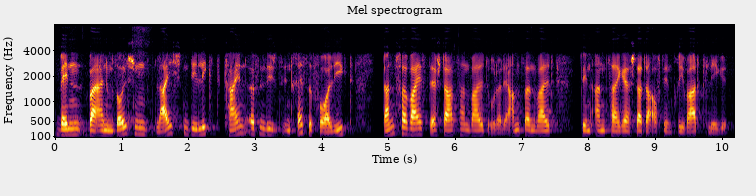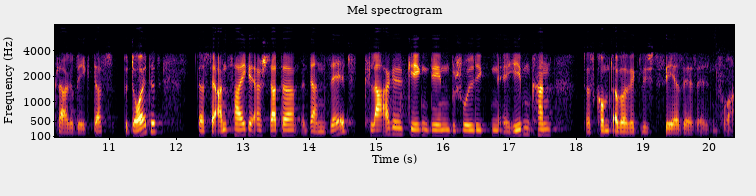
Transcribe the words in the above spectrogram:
wenn bei einem solchen leichten Delikt kein öffentliches Interesse vorliegt, dann verweist der Staatsanwalt oder der Amtsanwalt den Anzeigerstatter auf den Privatklageweg. Das bedeutet, dass der Anzeigerstatter dann selbst Klage gegen den Beschuldigten erheben kann. Das kommt aber wirklich sehr, sehr selten vor.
